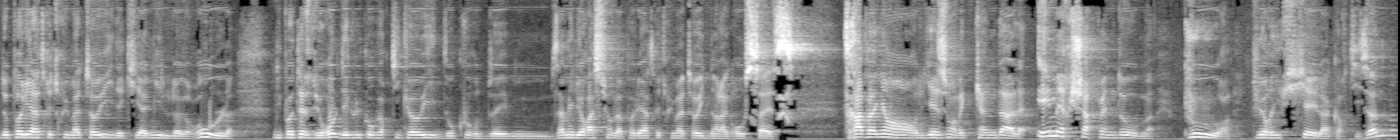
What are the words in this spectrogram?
de polyarthrite rhumatoïde et qui a mis le rôle, l'hypothèse du rôle des glucocorticoïdes au cours des améliorations de la polyarthrite rhumatoïde dans la grossesse, travaillant en liaison avec Kendall et Merck-Sharpendome pour purifier la cortisone.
